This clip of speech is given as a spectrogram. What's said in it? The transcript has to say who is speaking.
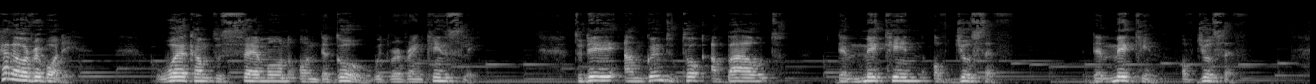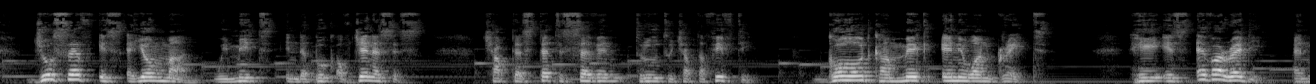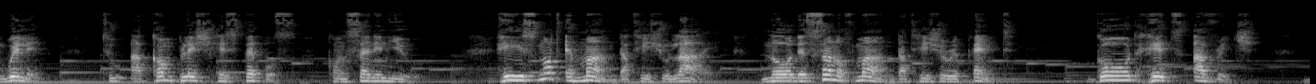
Speaker 1: Hello, everybody. Welcome to Sermon on the Go with Reverend Kingsley. Today, I'm going to talk about the making of Joseph. The making of Joseph. Joseph is a young man we meet in the book of Genesis, chapters 37 through to chapter 50. God can make anyone great. He is ever ready and willing to accomplish his purpose concerning you. He is not a man that he should lie, nor the son of man that he should repent. God hates average,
